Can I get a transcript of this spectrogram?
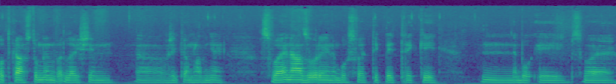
podcastu mým vedlejším eh, říkám hlavně svoje názory nebo svoje typy, triky hm, nebo i svoje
